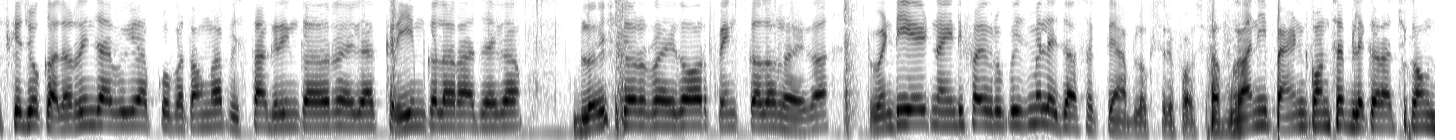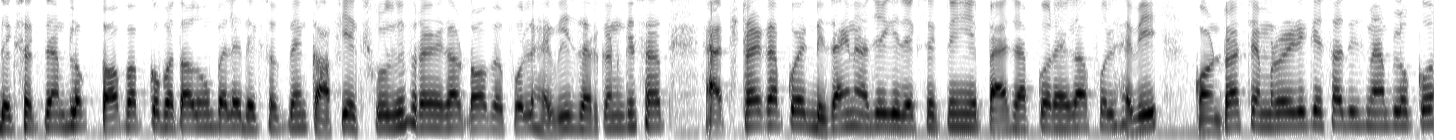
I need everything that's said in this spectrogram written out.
इसके जो कलर रेंज आएगी, आपको बताऊँगा, पिस्ता ग्रीन कलर रहेगा क्रीम कलर आ जाएगा। ब्लूइश कलर रहेगा और पिंक कलर रहेगा। Twenty eight ninety five rupees में ले जा सकते हैं आप लोग सिर्फ़ और सिर्फ़। अफगानी पैंट कॉन्सेप्ट लेकर आ चुका हूँ, देख सकते हैं आप लोग। टॉप आपको बता दूँ, पहले देख सकते हैं, काफ़ी एक्सक्लूसिव रहेगा टॉप है फुल हैवी जरकन के साथ। एब्स्ट्रैक्ट आपको एक डिज़ाइन आ जाएगी, देख सकते हैं, ये पैच आपको रहेगा फुल हैवी कॉन्ट्रास्ट एम्ब्रॉयडरी के साथ इसमें आप लोग को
